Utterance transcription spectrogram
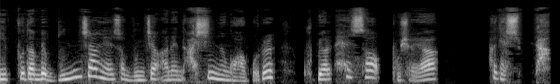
if 다음에 문장에서 문장 안에 not이 있는 거하고를 구별해서 보셔야 하겠습니다.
